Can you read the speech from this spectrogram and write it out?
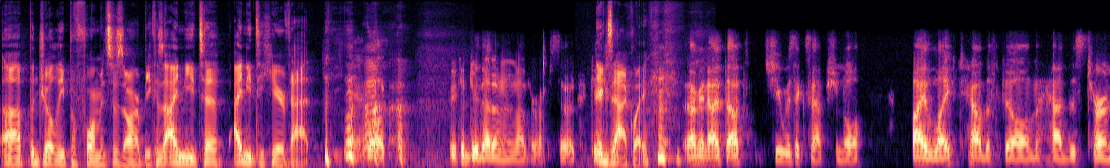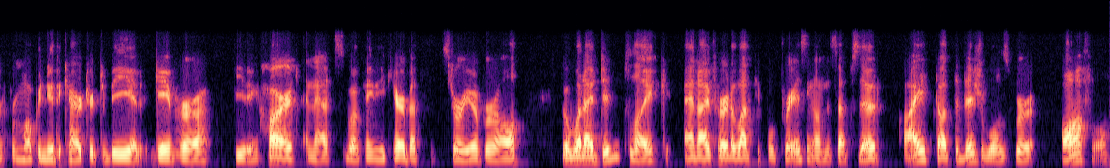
uh, Jolie performances are because I need to. I need to hear that. Well, we could do that on another episode. exactly. I mean, I thought she was exceptional. I liked how the film had this turn from what we knew the character to be. It gave her a beating heart, and that's what made me care about the story overall. But what I didn't like, and I've heard a lot of people praising on this episode, I thought the visuals were awful.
